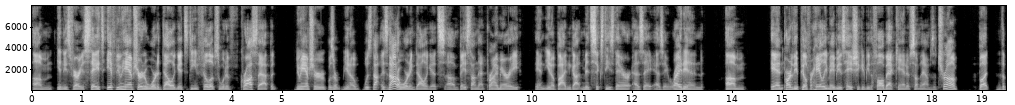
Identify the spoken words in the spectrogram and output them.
um, in these various states. If New Hampshire had awarded delegates, Dean Phillips would have crossed that, but New Hampshire was you know was not is not awarding delegates um, based on that primary and you know Biden got mid 60s there as a as a write-in. Um, And part of the appeal for Haley maybe is, hey, she could be the fallback candidate if something happens to Trump. But the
